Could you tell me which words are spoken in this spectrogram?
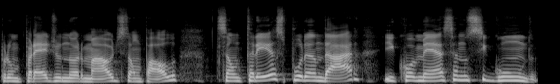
pra um prédio normal de São Paulo. São três por andar e começa no segundo.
